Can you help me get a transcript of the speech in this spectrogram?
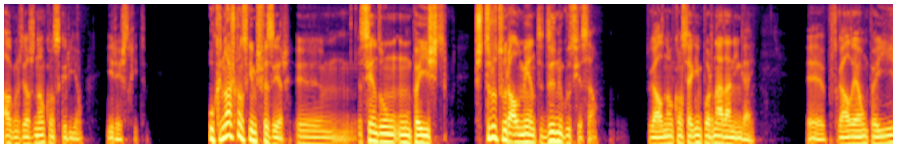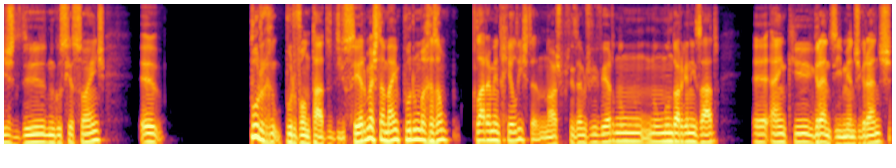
alguns deles não conseguiriam ir a este ritmo. O que nós conseguimos fazer, eh, sendo um, um país estruturalmente de negociação, Portugal não consegue impor nada a ninguém. Eh, Portugal é um país de negociações eh, por, por vontade de o ser, mas também por uma razão claramente realista. Nós precisamos viver num, num mundo organizado em que grandes e menos grandes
